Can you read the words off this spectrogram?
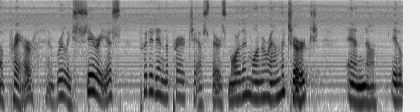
of prayer and really serious, put it in the prayer chest. There's more than one around the church, and uh, it'll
